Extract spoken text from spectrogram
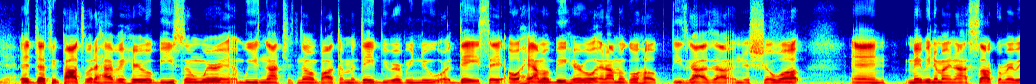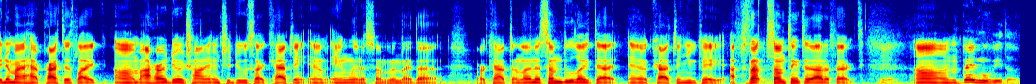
Yeah. it's definitely possible to have a hero be somewhere and we not just know about them and they be very new or they say oh hey I'm gonna be a hero and I'm gonna go help these guys out and just show up and maybe they might not suck or maybe they might have practice like um I heard they were trying to introduce like Captain England or something like that or Captain London some do like that uh, Captain UK Uh, some, something to that effect um Great movie though.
